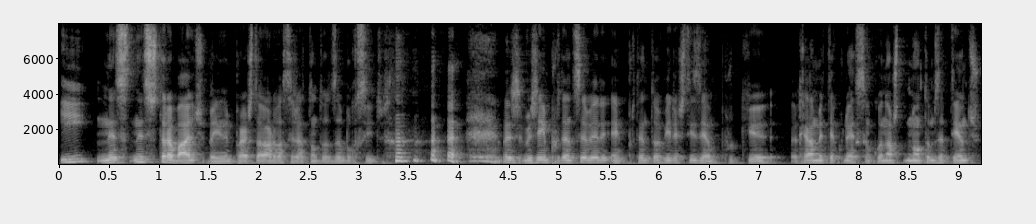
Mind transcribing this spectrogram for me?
E nesse, nesses trabalhos, bem, por esta hora vocês já estão todos aborrecidos, mas, mas, é importante saber, é importante ouvir este exemplo, porque realmente a conexão, quando nós não estamos atentos,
